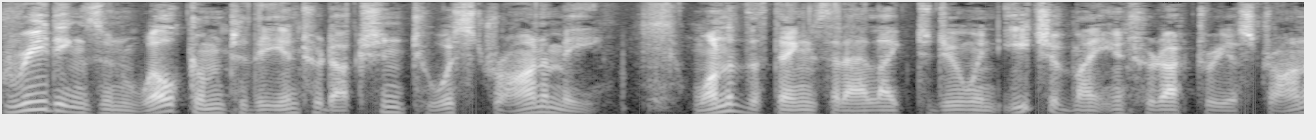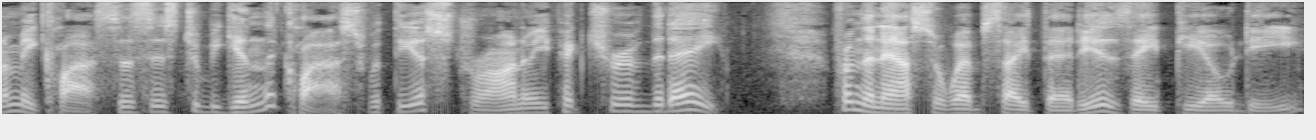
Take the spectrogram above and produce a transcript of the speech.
Greetings and welcome to the introduction to astronomy. One of the things that I like to do in each of my introductory astronomy classes is to begin the class with the astronomy picture of the day from the NASA website that is apod.nasa.gov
